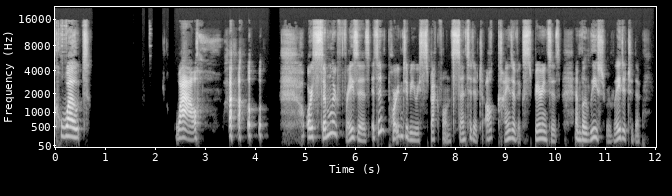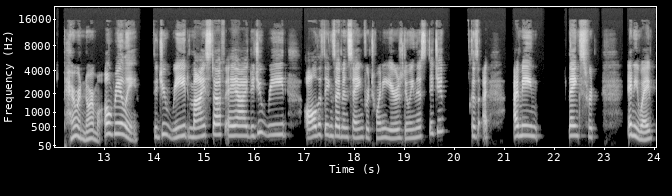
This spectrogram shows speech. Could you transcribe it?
quote, wow, wow, or similar phrases, it's important to be respectful and sensitive to all kinds of experiences and beliefs related to the paranormal. Oh, really? Did you read my stuff, AI? Did you read all the things I've been saying for 20 years doing this? Did you? Because I, I mean, thanks for Anyway,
